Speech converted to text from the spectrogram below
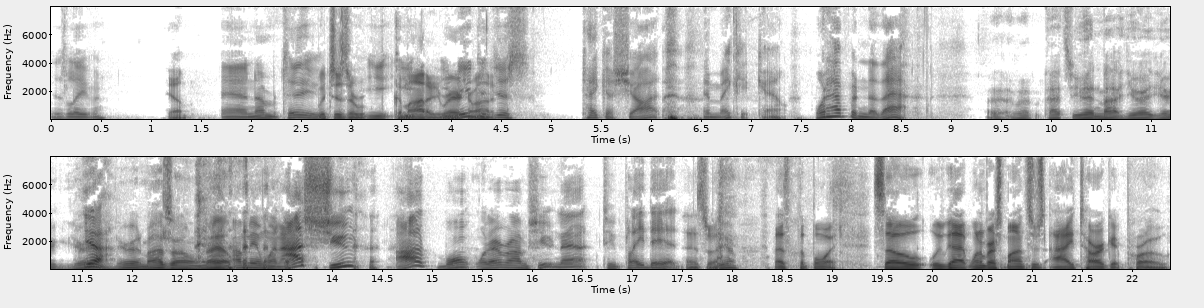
is leaving, Yep. and number two, Which is a you- commodity, you, you rare need commodity. to just take a shot and make it count. What happened to that? Uh, well, that's you in my you're you're you're, Yeah. you're in my zone now. I mean, when I shoot, I want whatever I'm shooting at to play dead. That's right. That's the point. So we've got one of our sponsors, iTarget Pro,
